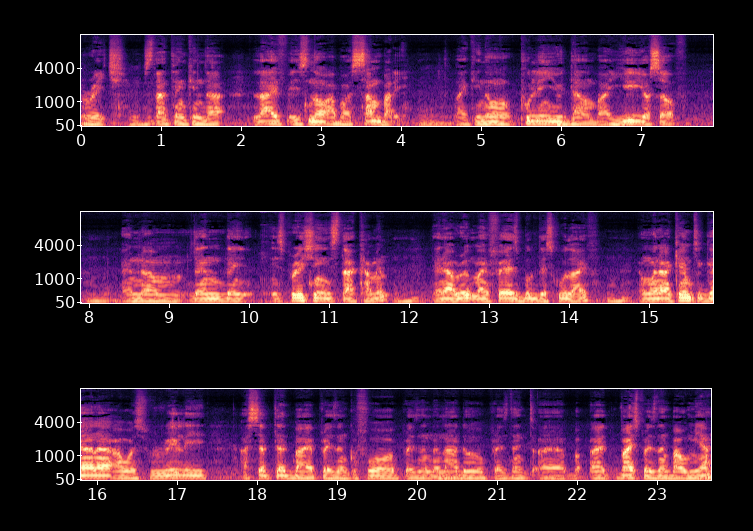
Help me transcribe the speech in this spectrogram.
rich, start thinking that life is not about somebody, like you know, pulling you down, but you yourself. And um, then the inspiration start coming. Then I wrote my first book, The School Life. And when I came to Ghana, I was really accepted by President Kufuor, President Nana Addo, President, uh, uh, Vice President Bawumia.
